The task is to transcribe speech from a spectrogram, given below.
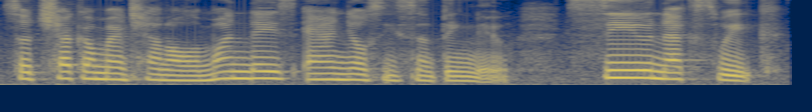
so check out my channel on Mondays and you'll see something new. See you next week.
